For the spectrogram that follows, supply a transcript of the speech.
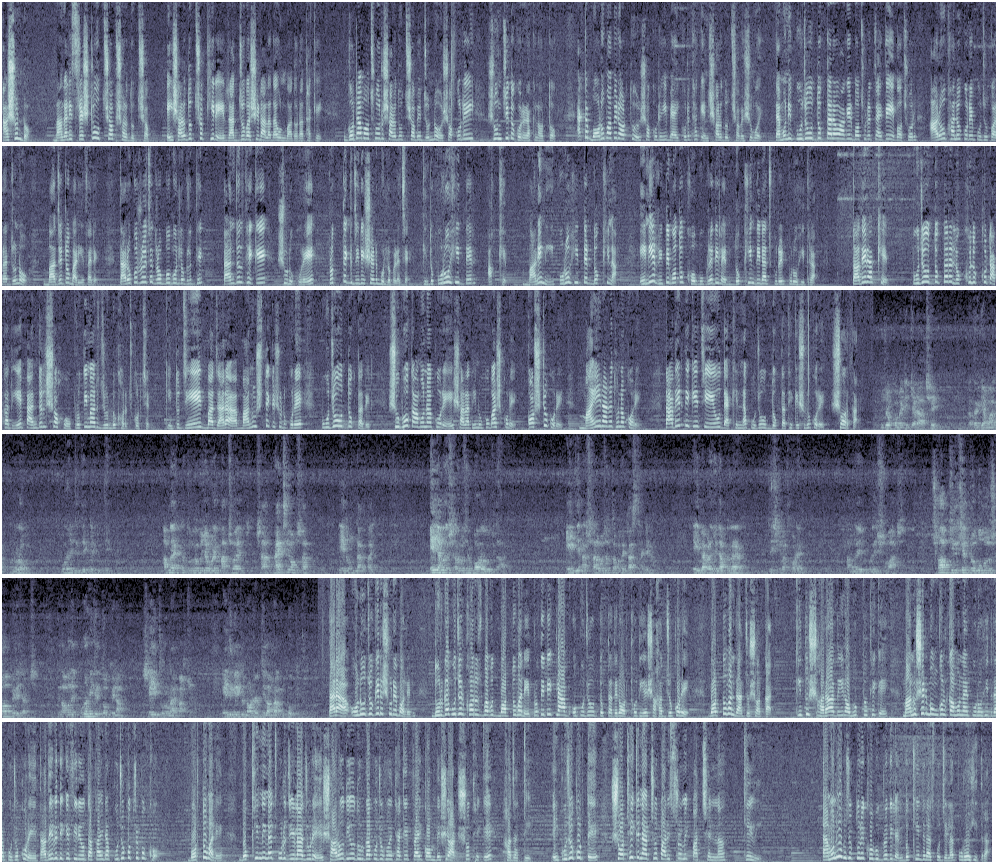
আসন্ন বাঙালির শ্রেষ্ঠ উৎসব শারদোৎসব। এই শারদোৎসব ঘিরে রাজ্যবাসীর আলাদা উন্মাদনা থাকে। গোটা বছর শারদোৎসবের জন্য সকলেই সঞ্চিত করে রাখেন অর্থ। একটা বড় মাপের অর্থ সকলেই ব্যয় করে থাকেন শারদোৎসবের সময়। তেমনি পুজো উদ্যোক্তারাও আগের বছরের চাইতে এবছর আরও ভালো করে পুজো করার জন্য বাজেটও বাড়িয়ে ফেলে। তার উপর রয়েছে দ্রব্যমূল্য বৃদ্ধি। প্যান্ডেল থেকে শুরু করে প্রত্যেক জিনিসের মূল্য বেড়েছে। কিন্তু পুরোহিতদের আক্ষেপ, বাড়েনি পুরোহিতদের দক্ষিণা। এ নিয়ে রীতিমতো ক্ষোভ উগরে দিলেন দক্ষিণ দিনাজপুরের পুরোহিতরা। তাদের আক্ষেপ, পুজো উদ্যোক্তারা লক্ষ লক্ষ টাকা দিয়ে প্যান্ডেল সহ প্রতিমার জন্য খরচ করছেন। কিন্তু যে বা যারা মানুষ থেকে শুরু করে পুজো উদ্যোক্তাদের শুভ কামনা করে সারাদিন উপবাস করে, কষ্ট করে, মায়ের আরাধনা করে তাদের দিকে চেয়েও দেখেন না পুজো উদ্যোক্তা থেকে শুরু করে সরকার। পুজো কমিটির যারা আছেন তাদেরকে আমার অনুরোধ পুরোহিতের দিকটা একটু দেখতে আমরা একটা দুর্গা পুজো করে পাঁচ, ছয়, সাত ম্যাক্সিমাম সাত এইরকম টাকা পাই। এই আমাদের সারা বছর বড় রোজগার, এই যে আর সারা বছর তো আমাদের কাজ থাকে না। এই ব্যাপারে যদি আপনারা দৃষ্টিপাত করেন, আমাদের এই পুরো সমাজ, সব জিনিসের দ্রব্যমূল্য সব বেড়ে যাচ্ছে। কিন্তু আমাদের পুরোহিতের দক্ষিণা সেই তুলনায় বাড়ছে না। এইদিকে একটু নজর দিলে আমরা উপকৃত। তারা অনুযোগের সুরে বলেন, দুর্গাপুজোর খরচ বাবদ বর্তমানে প্রতিটি ক্লাব ও পুজো উদ্যোক্তাদের অর্থ দিয়ে সাহায্য করে বর্তমান রাজ্য সরকার। কিন্তু সারা দিন অভুক্ত থেকে মানুষের মঙ্গল কামনায় পুরোহিতরা পুজো করে তাদের দিকে ফিরেও তাকায় না পুজো কর্তৃপক্ষ। বর্তমানে দক্ষিণ দিনাজপুর জেলা জুড়ে শারদীয় দুর্গাপুজো হয়ে থাকে প্রায় কম বেশি আটশো থেকে হাজারটি। এই পুজো করতে সঠিক ন্যায্য পারিশ্রমিক পাচ্ছেন না কেউই। এমনই অভিযোগ তুলে ক্ষোভ উগ্র দিলেন দক্ষিণ দিনাজপুর জেলার পুরোহিতরা।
